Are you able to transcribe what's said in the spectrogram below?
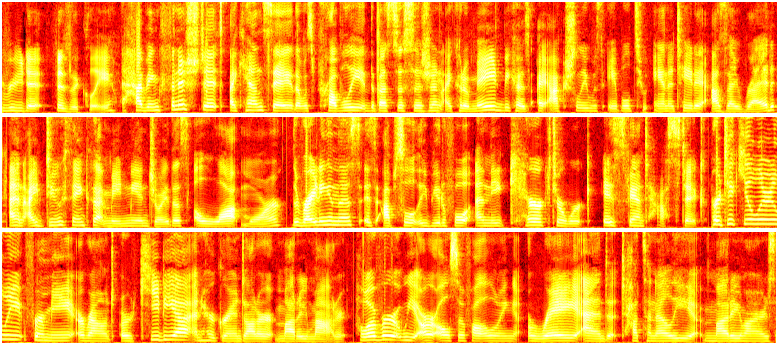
reread it physically. Having finished it, I can say that was probably the best decision I could have made because I actually was able to annotate it as I read, and I do think that made me enjoy this a lot more. The writing in this is absolutely beautiful, and the character work is fantastic, particularly for me around Orquídea and her granddaughter Marimar. However, we are also following Rey and Tatinelly, Marimar's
